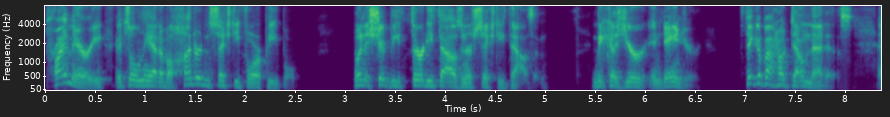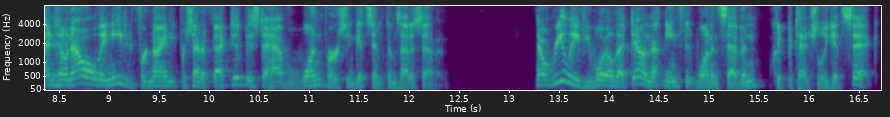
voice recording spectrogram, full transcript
primary, it's only out of 164 people when it should be 30,000 or 60,000 because you're in danger. Think about how dumb that is. And so now all they needed for 90% effective is to have one person get symptoms out of seven. Now, really, if you boil that down, that means that one in seven could potentially get sick.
